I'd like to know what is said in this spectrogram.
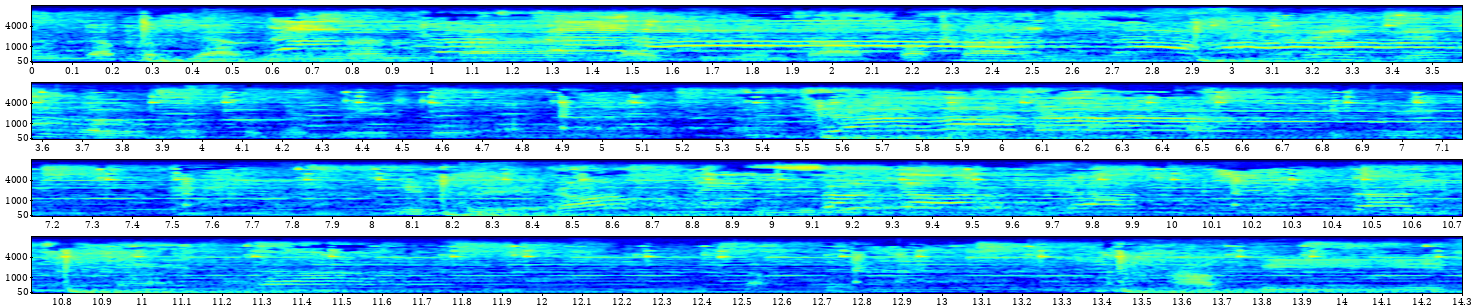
tuh dapat jaminan kah gajinya berapa kah gitu Sebenarnya intinya sih kalau buat bekerja itu eh, eh, tetap itu yang itu ya itu jadi harapannya Jadi, kita, eh, habis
